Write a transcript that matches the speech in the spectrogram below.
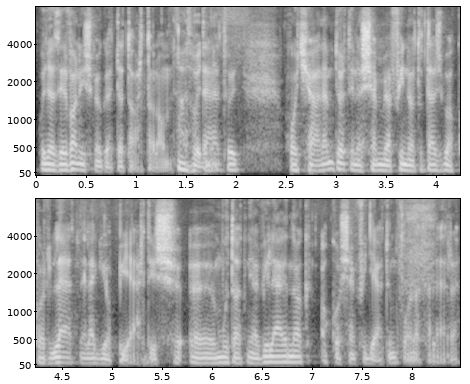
hogy azért van is mögötte tartalom. Hát, hogy Tehát, hogy, hogyha nem történne semmi a finn oktatásban, akkor lehetne legjobb PR-t is ö, mutatni a világnak, akkor sem figyeltünk volna fel erre.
